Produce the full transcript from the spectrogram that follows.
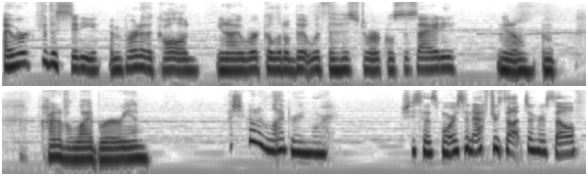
I work for the city. I'm part of the college. You know, I work a little bit with the historical society. You know, I'm kind of a librarian. I should go to the library more. She says more as an afterthought to herself.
